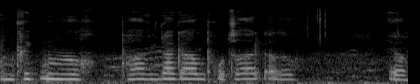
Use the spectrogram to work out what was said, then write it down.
und kriegt nur noch ein paar Wiedergaben pro Tag. Also ja.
